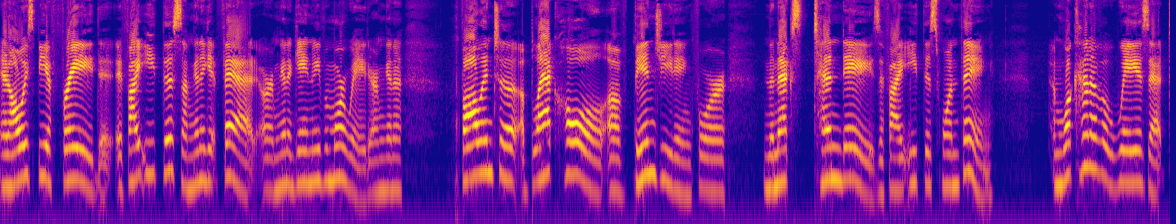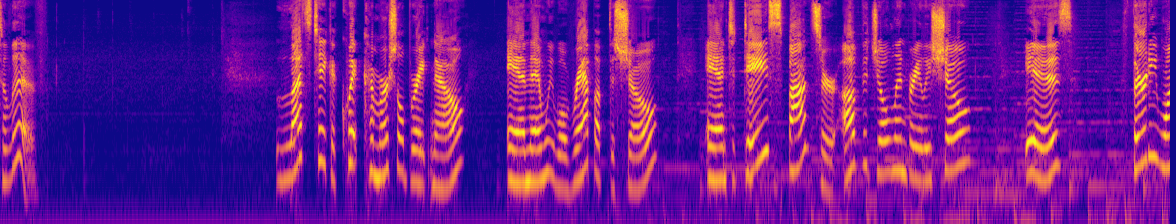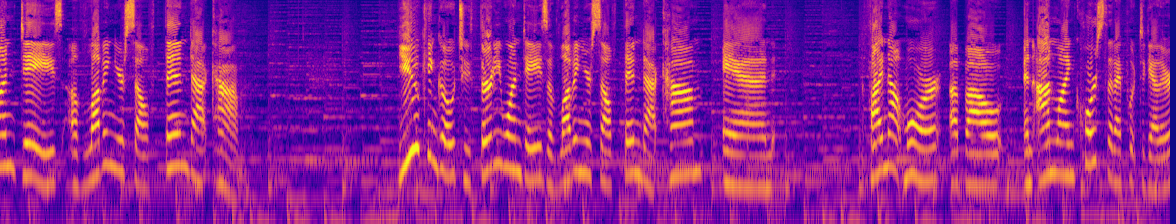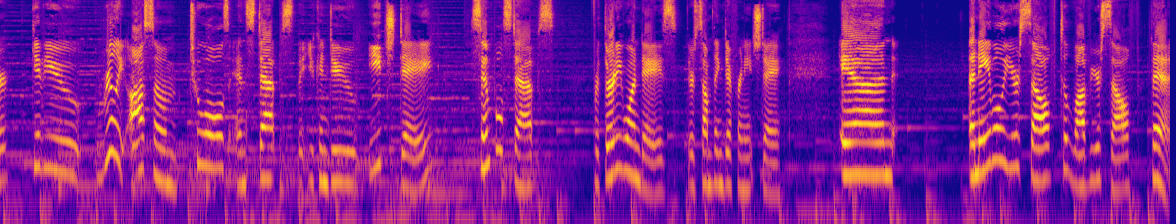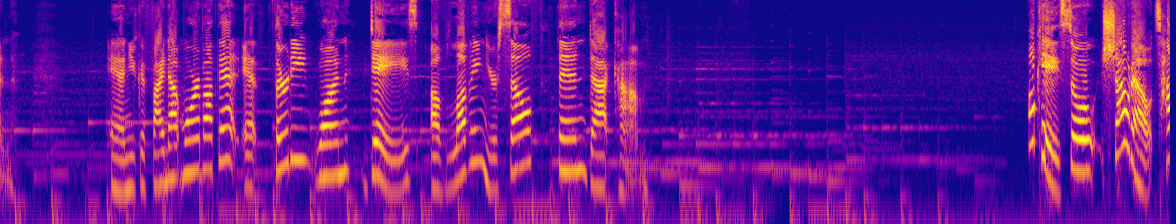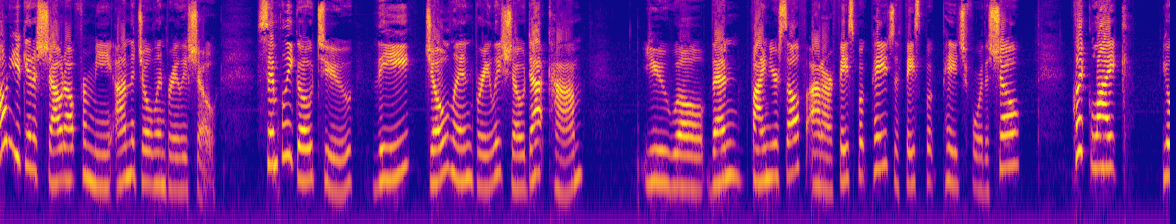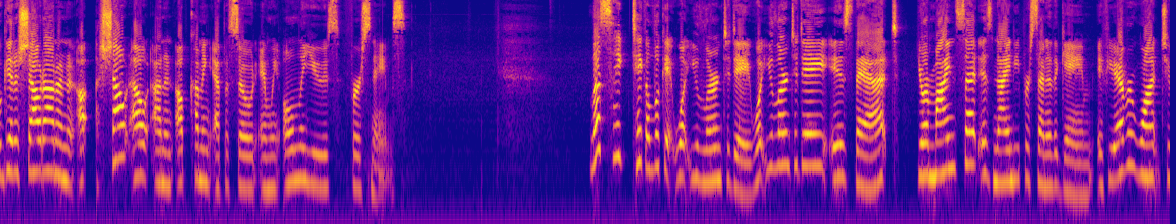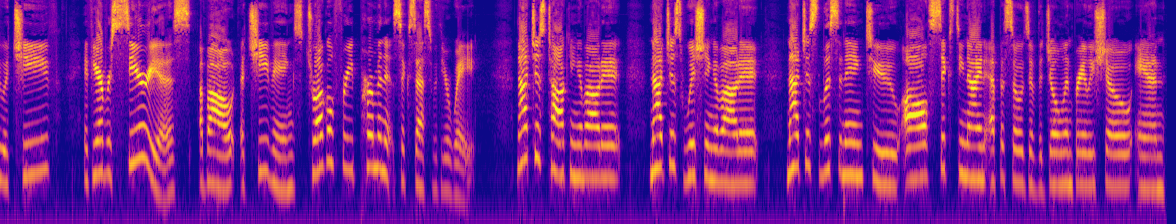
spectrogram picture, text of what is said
and always be afraid that if I eat this, I'm going to get fat or I'm going to gain even more weight or I'm going to fall into a black hole of binge eating for the next 10 days if I eat this one thing? And what kind of a way is that to live? Let's take a quick commercial break now, and then we will wrap up the show. And today's sponsor of the JoLynn Braley Show is 31 Days of Loving Yourself Thin.com. You can go to 31 Days of Loving Yourself Thin.com and find out more about an online course that I put together, give you really awesome tools and steps that you can do each day, simple steps for 31 days. There's something different each day. And enable yourself to love yourself thin. And you can find out more about that at 31 Okay, so shout outs. How do you get a shout out from me on the JoLynn Braley Show? Simply go to the JoLynnBraleyShow.com. You will then find yourself on our Facebook page, the Facebook page for the show. Click like. You'll get a shout out on an, uh, a shout out on an upcoming episode, and we only use first names. Let's take, take a look at what you learned today. What you learned today is that your mindset is 90% of the game. If you ever want to achieve, if you're ever serious about achieving struggle free permanent success with your weight, not just talking about it, not just wishing about it, not just listening to all 69 episodes of the JoLynn Braley Show and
